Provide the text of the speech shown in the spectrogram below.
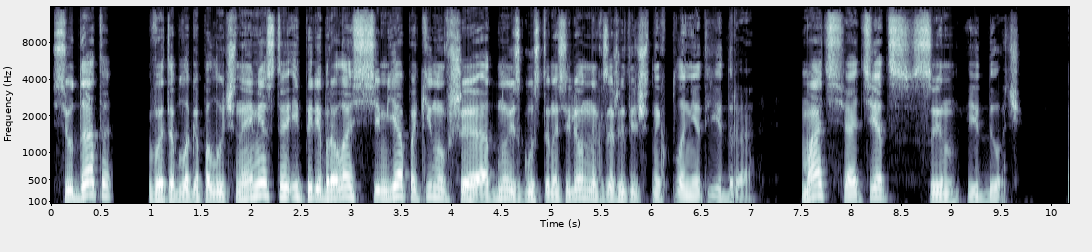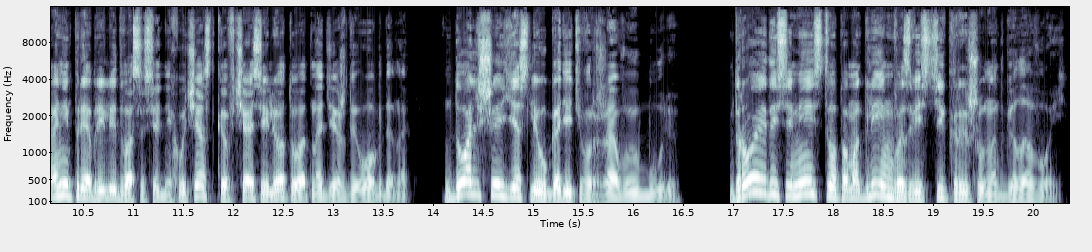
Сюда-то, в это благополучное место, и перебралась семья, покинувшая одну из густонаселенных зажиточных планет ядра. Мать, отец, сын и дочь. Они приобрели два соседних участка в часе лету от Надежды Огдена. Дольше, если угодить в ржавую бурю. Дроиды семейства помогли им возвести крышу над головой.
